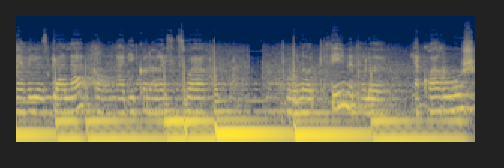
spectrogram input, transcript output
Merveilleuse gala qu'on a dit qu'on aurait ce soir pour notre film et pour le, la Croix-Rouge.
